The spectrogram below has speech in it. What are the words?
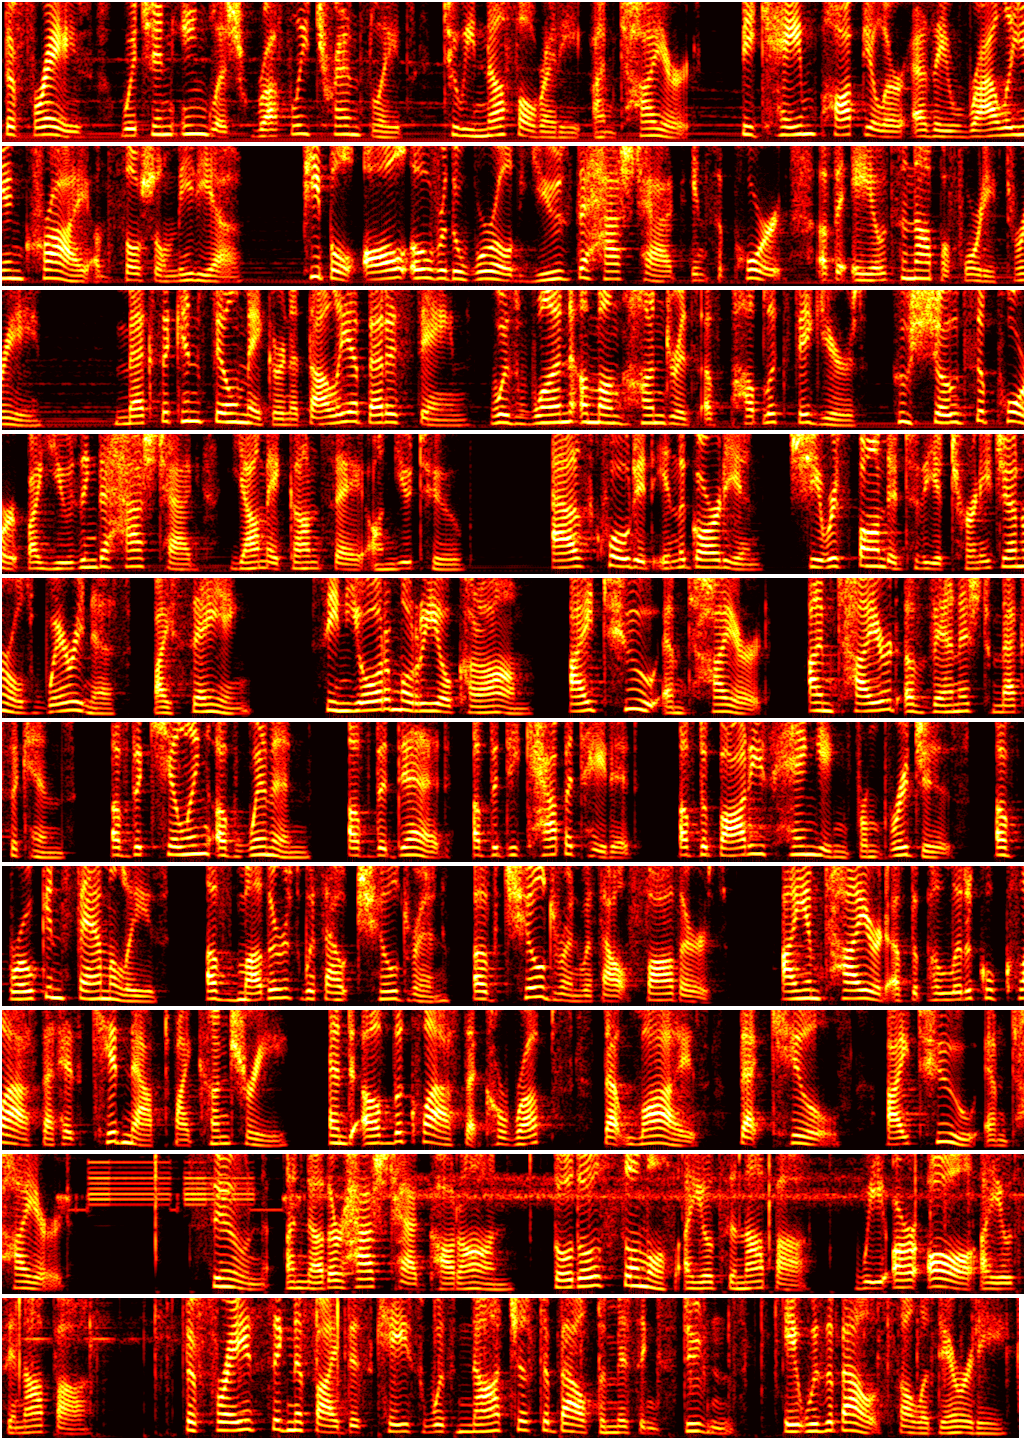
The phrase, which in English roughly translates to enough already, I'm tired, became popular as a rallying cry on social media. People all over the world used the hashtag in support of the Ayotzinapa 43. Mexican filmmaker Natalia Beristain was one among hundreds of public figures who showed support by using the hashtag #YaMeCanse on YouTube. As quoted in The Guardian, she responded to the Attorney General's wariness by saying, Senor Murillo Karam, I too am tired. I'm tired of vanished Mexicans, of the killing of women, of the dead, of the decapitated, of the bodies hanging from bridges, of broken families, of mothers without children, of children without fathers. I am tired of the political class that has kidnapped my country, and of the class that corrupts, that lies, that kills. I too am tired. Soon, another hashtag caught on. Todos somos Ayotzinapa. We are all Ayotzinapa. The phrase signified this case was not just about the missing students, it was about solidarity.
